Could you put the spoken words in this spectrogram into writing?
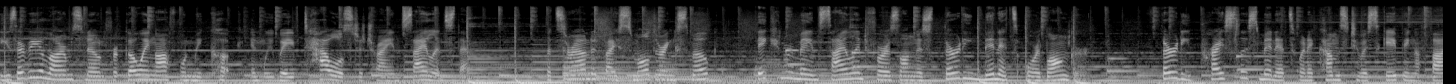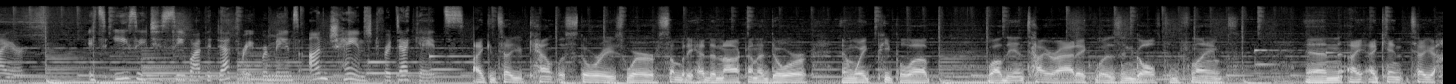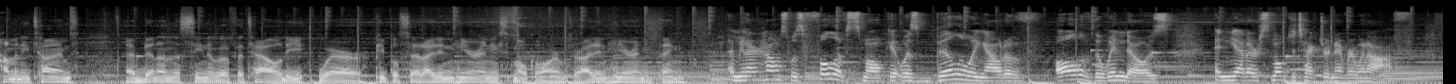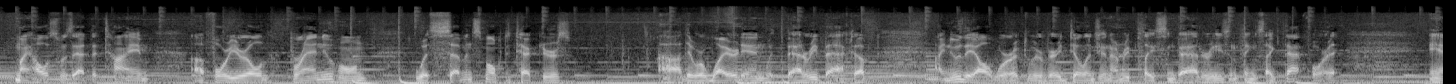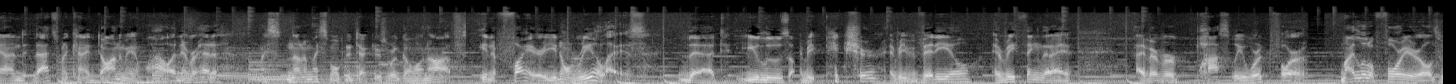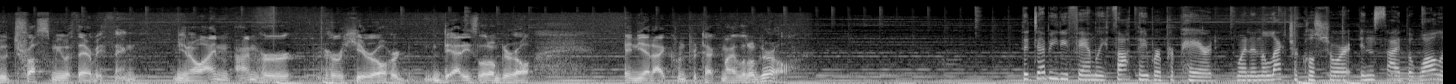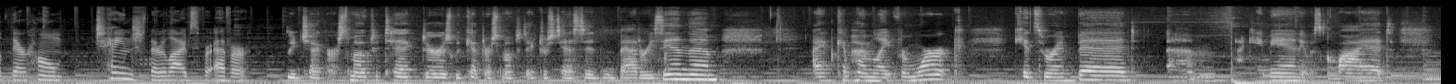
These are the alarms known for going off when we cook and we wave towels to try and silence them. But surrounded by smoldering smoke, they can remain silent for as long as 30 minutes or longer. 30 priceless minutes when it comes to escaping a fire. It's easy to see why the death rate remains unchanged for decades. I can tell you countless stories where somebody had to knock on a door and wake people up while the entire attic was engulfed in flames. And I, I can't tell you how many times I've been on the scene of a fatality where people said, I didn't hear any smoke alarms or I didn't hear anything. I mean, our house was full of smoke. It was billowing out of all of the windows, and yet our smoke detector never went off. My house was at the time a four-year-old brand new home with seven smoke detectors. Uh, they were wired in with battery backup. I knew they all worked. We were very diligent on replacing batteries and things like that for it. And that's when it kind of dawned on me, wow, I never had a, my, none of my smoke detectors were going off. In a fire, you don't realize that you lose every picture, every video, everything that I've, I've ever possibly worked for. My little four-year-old who trusts me with everything, you know, I'm, I'm her, her hero, her daddy's little girl, and yet I couldn't protect my little girl. The deputy family thought they were prepared when an electrical short inside the wall of their home changed their lives forever. We'd check our smoke detectors, we kept our smoke detectors tested and batteries in them. I'd come home late from work, kids were in bed, um, I came in, it was quiet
